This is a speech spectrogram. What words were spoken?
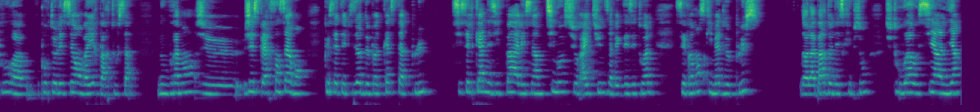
pour euh, pour te laisser envahir par tout ça. Donc vraiment, je j'espère sincèrement que cet épisode de podcast t'a plu. Si c'est le cas, n'hésite pas à laisser un petit mot sur iTunes avec des étoiles. C'est vraiment ce qui m'aide le plus. Dans la barre de description, tu trouveras aussi un lien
